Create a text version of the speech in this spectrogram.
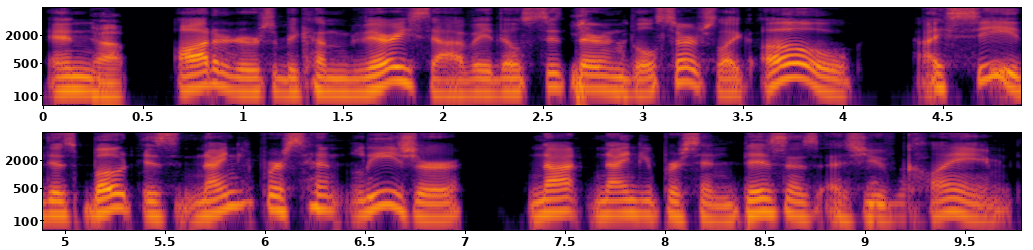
And Yeah. Auditors are becoming very savvy. They'll sit there and they'll search, like, oh, I see this boat is 90% leisure, not 90% business as you've claimed.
